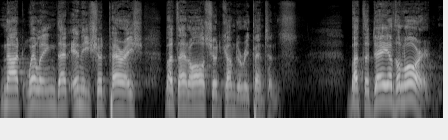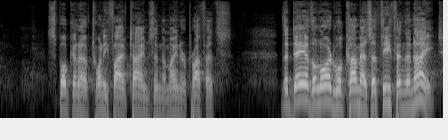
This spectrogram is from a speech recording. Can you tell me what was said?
not willing that any should perish, but that all should come to repentance. But the day of the Lord, spoken of 25 times in the minor prophets, the day of the Lord will come as a thief in the night,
